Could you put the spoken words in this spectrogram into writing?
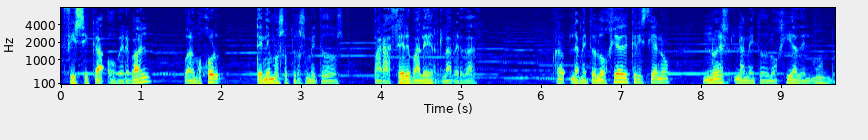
física o verbal? O a lo mejor tenemos otros métodos para hacer valer la verdad. la metodología del cristiano no es la metodología del mundo,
